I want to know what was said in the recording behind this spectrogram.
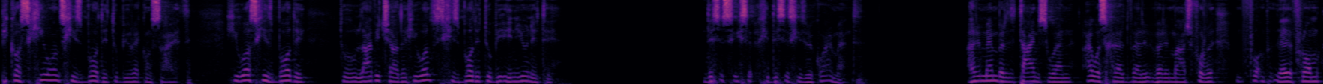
Because he wants his body to be reconciled. He wants his body to love each other. He wants his body to be in unity. This is his, this is his requirement. I remember the times when I was hurt very, very much for, for, uh, from,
